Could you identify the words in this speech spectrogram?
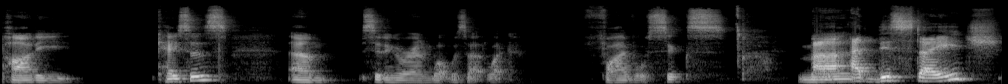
party cases, um, sitting around, what was that, like five or six? Uh, at this stage,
